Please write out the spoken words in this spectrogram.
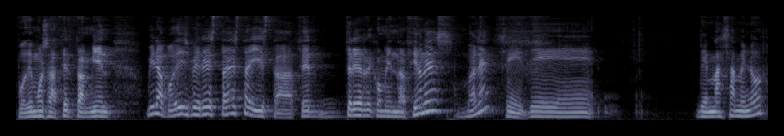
Podemos hacer también, mira, podéis ver esta, esta y esta, hacer tres recomendaciones, ¿vale? Sí, de, de más a menor.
